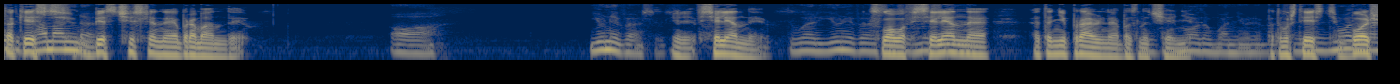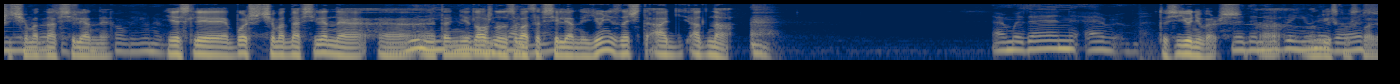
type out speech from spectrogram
так есть бесчисленные браманды или Вселенные. Слово «Вселенная» — это неправильное обозначение, потому что есть больше, чем одна Вселенная. Если больше, чем одна Вселенная, э, это не должно называться Вселенной. Юни значит одна. то есть universe а, в английском слове.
